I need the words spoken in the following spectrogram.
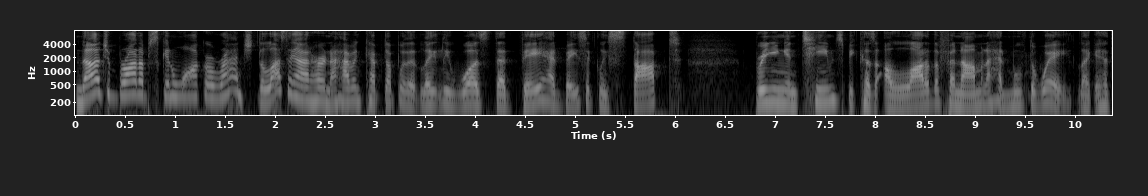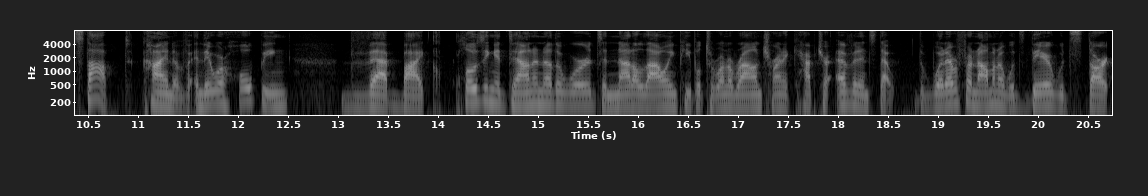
now that you brought up Skinwalker Ranch, the last thing I heard, and I haven't kept up with it lately, was that they had basically stopped bringing in teams because a lot of the phenomena had moved away, like it had stopped, kind of, and they were hoping that by closing it down, in other words, and not allowing people to run around trying to capture evidence, that whatever phenomena was there would start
